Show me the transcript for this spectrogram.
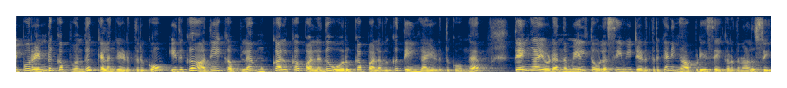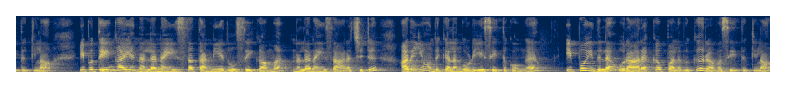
இப்போது ரெண்டு கப் வந்து கிழங்கு எடுத்திருக்கோம். இதுக்கு அதே கப்பில் முக்கால் கப் அல்லது ஒரு கப் அளவுக்கு தேங்காய் எடுத்துக்கோங்க. தேங்காயோட அந்த மேல் தோலை சீவிட்டு எடுத்துருக்கேன். நீங்கள் அப்படியே சேர்க்குறதுனாலும் சேர்த்துக்கலாம். இப்போ தேங்காயை நல்லா நைஸாக தண்ணி எதுவும் சேர்க்காமல் நல்லா நைஸாக அரைச்சிட்டு அதையும் அந்த கிழங்கோடையே சேர்த்துக்கோங்க. இப்போ இதில் ஒரு அரை கப் அளவுக்கு ரவை சேர்த்துக்கலாம்.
